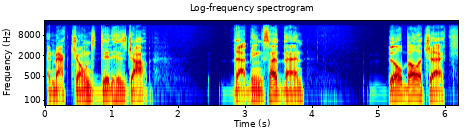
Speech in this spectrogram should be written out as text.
And Mac Jones did his job. That being said, then, Bill Belichick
